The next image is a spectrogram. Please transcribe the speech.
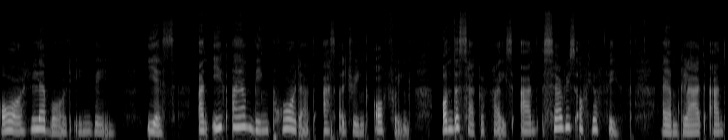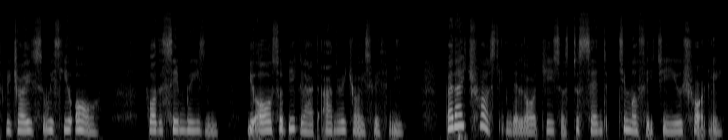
or labored in vain. Yes, and if I am being poured out as a drink offering on the sacrifice and service of your faith, I am glad and rejoice with you all. For the same reason, you also be glad and rejoice with me. But I trust in the Lord Jesus to send Timothy to you shortly,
